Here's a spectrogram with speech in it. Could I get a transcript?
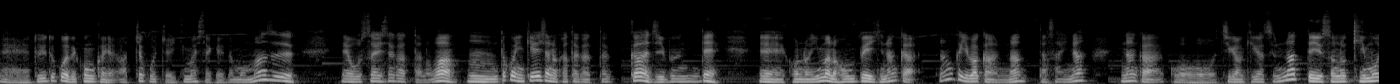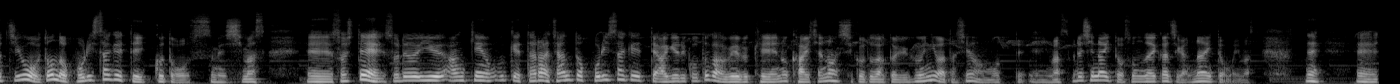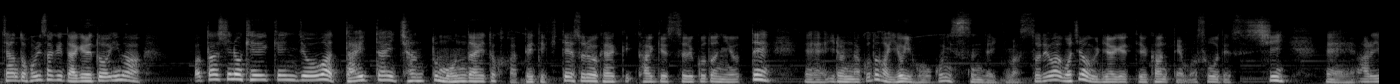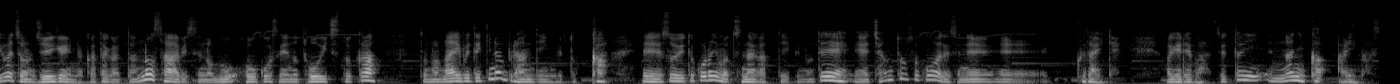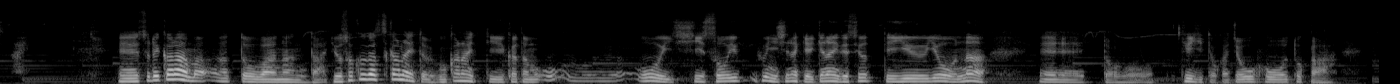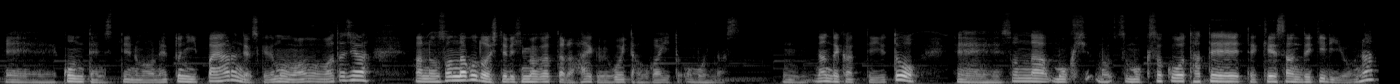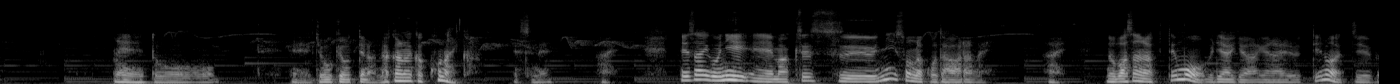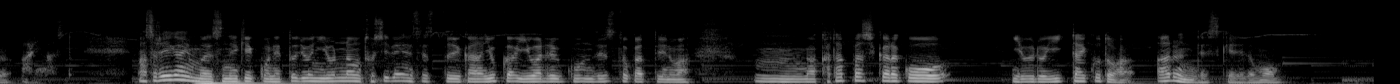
えー、というところで今回あっちゃこっちゃ行きましたけれども、まず、えー、お伝えしたかったのは、うん、特に経営者の方々が自分で、えー、この今のホームページなんか、なんか違和感な、ダサいな、なんかこう違う気がするなっていうその気持ちをどんどん掘り下げていくことをお勧めします。えー、そして、それをいう案件を受けたら、ちゃんと掘り下げてあげることがウェブ系の会社の仕事だというふうに私は思っています。それしないと存在価値がないと思います。で、えー、ちゃんと掘り下げてあげると、今、私の経験上は大体ちゃんと問題とかが出てきて、それを解決することによって、えー、いろんなことが良い方向に進んでいきます。それはもちろん売上っていう観点もそうですし、えー、あるいはその従業員の方々のサービスの方向性の統一とか、その内部的なブランディングとか、えー、そういうところにもつながっていくので、えちゃんとそこはですね、え砕いてあげれば絶対に何かあります。はいえー、それから、まあ、あとはなんだ、予測がつかないと動かないっていう方も多いし、そういうふうにしなきゃいけないですよっていうような、えーっと、記事とか情報とか、えーコンテンツっていうのもネットにいっぱいあるんですけども、ま私は、あの、そんなことをしてる暇があったら早く動いた方がいいと思います。うん。なんでかっていうと、えーそんな目目目測を立てて計算できるような、えっ、と、えー状況っていうのはなかなか来ないからですね。はい。で、最後に、えーまあアクセス数にそんなこだわらない。はい。伸ばさなくても売り上げを上げられるっていうのは十分ありますと。まあ、それ以外にもですね、結構ネット上にいろんな都市伝説というか、よく言われる根絶とかっていうのは、うん、まあ、片っ端からこう、いろいろ言いたいことはあるんですけれども、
